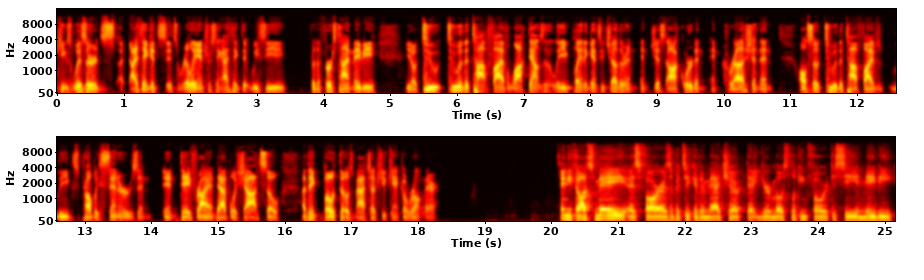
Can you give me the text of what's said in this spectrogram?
Kings Wizards. I think it's it's really interesting. I think that we see for the first time maybe you know two two of the top five lockdowns in the league playing against each other and, and just awkward and, and crush, and then also two of the top five leagues probably centers in in Day Fry and Dat Boy Schatz. So I think both those matchups you can't go wrong there. Any thoughts, May, as far as a particular matchup that you're most looking forward to see, and maybe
